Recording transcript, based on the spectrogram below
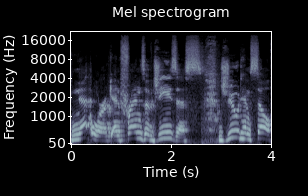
network and friends of Jesus, Jude himself,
